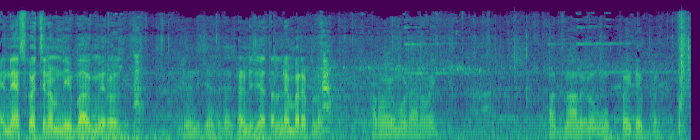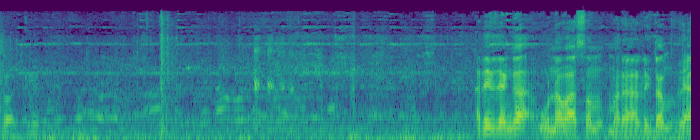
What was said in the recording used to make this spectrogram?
ఎన్ని వేసుకొచ్చినాం నీ బాగు మీ రోజు రెండు జతలు రెండు జతలు నెంబర్ ఎప్పుడు అరవై మూడు అరవై పద్నాలుగు ముప్పై డెబ్బై ఓకే అదేవిధంగా ఉన్నవాసం మరి అడుగుదాం వ్యా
